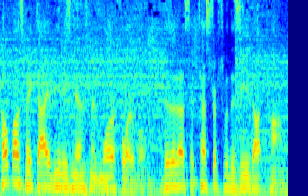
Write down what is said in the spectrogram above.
Help us make diabetes management more affordable. Visit us at teststripswithaz.com.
